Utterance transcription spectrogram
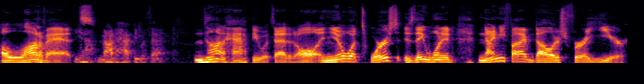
a lot of ads. yeah, not happy with that. Not happy with that at all. And you know what's worse is they wanted ninety five dollars for a year.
